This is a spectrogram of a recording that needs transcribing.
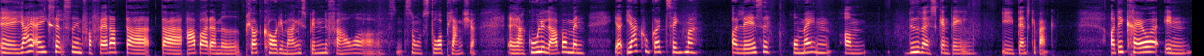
Øh, jeg er ikke selv sådan en forfatter, der, der arbejder med plotkort i mange spændende farver og sådan, sådan nogle store plancher. Øh, jeg har gule lapper, men jeg, jeg kunne godt tænke mig at læse romanen om hvidvaskskandalen i Danske Bank. Og det kræver en,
